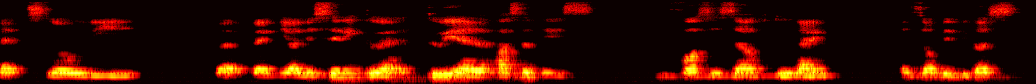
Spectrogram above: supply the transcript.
that slowly. But when you're listening to it to it at a faster pace, you force yourself to like absorb it because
